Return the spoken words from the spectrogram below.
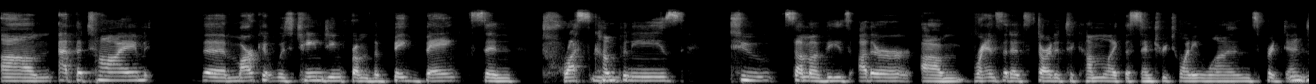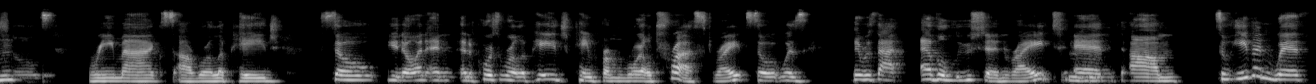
Um, at the time, the market was changing from the big banks and trust mm-hmm. companies to some of these other um, brands that had started to come, like the Century 21s, Prudentials, mm-hmm. Remax, uh, Royal LePage. So, you know, and, and, and of course, Royal LePage came from Royal Trust, right? So it was, there was that evolution, right? Mm-hmm. And um, so even with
